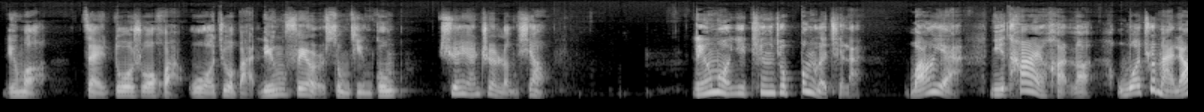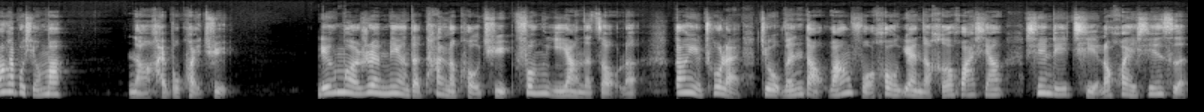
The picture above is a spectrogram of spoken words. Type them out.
凌墨再多说话，我就把凌菲儿送进宫。轩辕志冷笑。凌墨一听就蹦了起来：“王爷，你太狠了！我去买粮还不行吗？那还不快去！”凌墨认命的叹了口气，风一样的走了。刚一出来，就闻到王府后院的荷花香，心里起了坏心思，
